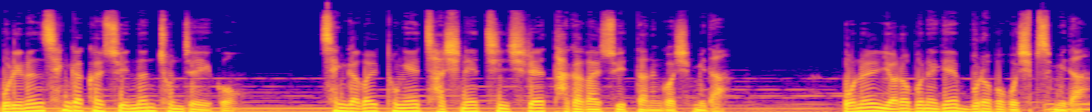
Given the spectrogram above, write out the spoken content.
우리는 생각할 수 있는 존재이고 생각을 통해 자신의 진실에 다가갈 수 있다는 것입니다. 오늘 여러분에게 물어보고 싶습니다.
